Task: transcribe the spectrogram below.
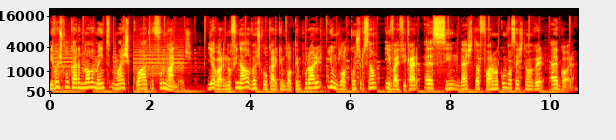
e vamos colocar novamente mais 4 fornalhas. E agora no final vamos colocar aqui um bloco temporário e um bloco de construção e vai ficar assim desta forma como vocês estão a ver agora.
